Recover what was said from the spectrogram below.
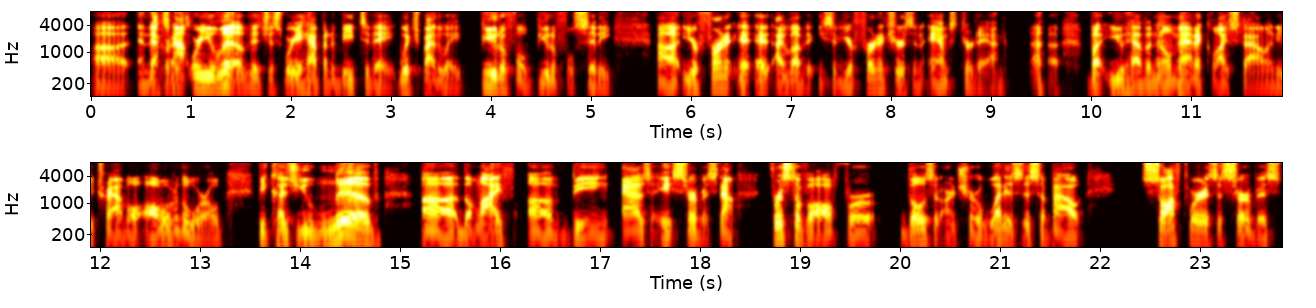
uh, and that's not where you live. It's just where you happen to be today. Which, by the way, beautiful, beautiful city. Uh, your furniture, I loved it. You said your furniture is in Amsterdam, but you have a nomadic lifestyle and you travel all over the world because you live uh, the life of being as a service. Now, first of all, for those that aren't sure, what is this about? Software as a service.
